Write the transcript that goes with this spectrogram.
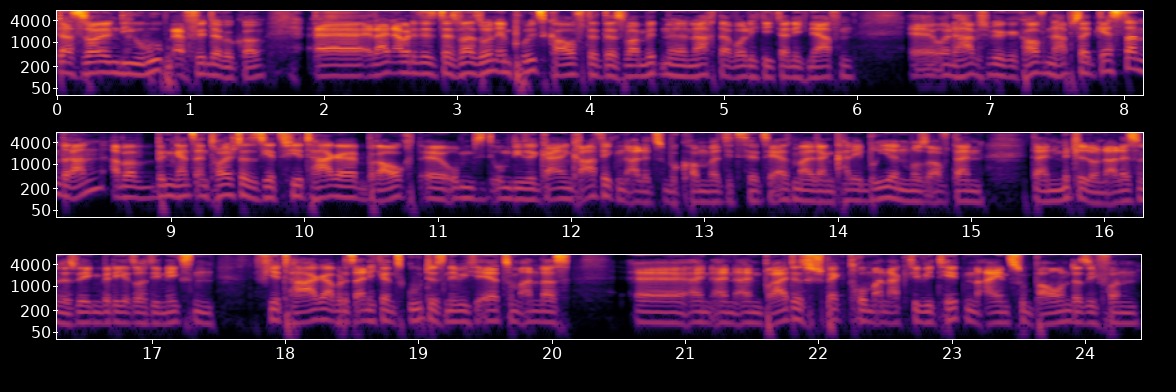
das sollen die Whoop-Erfinder bekommen. Äh, nein, aber das, das war so ein Impulskauf, das, das war mitten in der Nacht, da wollte ich dich da nicht nerven. Äh, und habe es mir gekauft und habe seit gestern dran, aber bin ganz enttäuscht, dass es jetzt vier Tage braucht, äh, um, um diese geilen Grafiken alle zu bekommen, weil ich das jetzt erstmal dann kalibrieren muss auf dein, dein Mittel und alles. Und deswegen werde ich jetzt auch die nächsten vier Tage, aber das ist eigentlich ganz gut, das nehme ich eher zum Anlass, äh, ein, ein, ein breites Spektrum an Aktivitäten einzubauen, dass ich von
